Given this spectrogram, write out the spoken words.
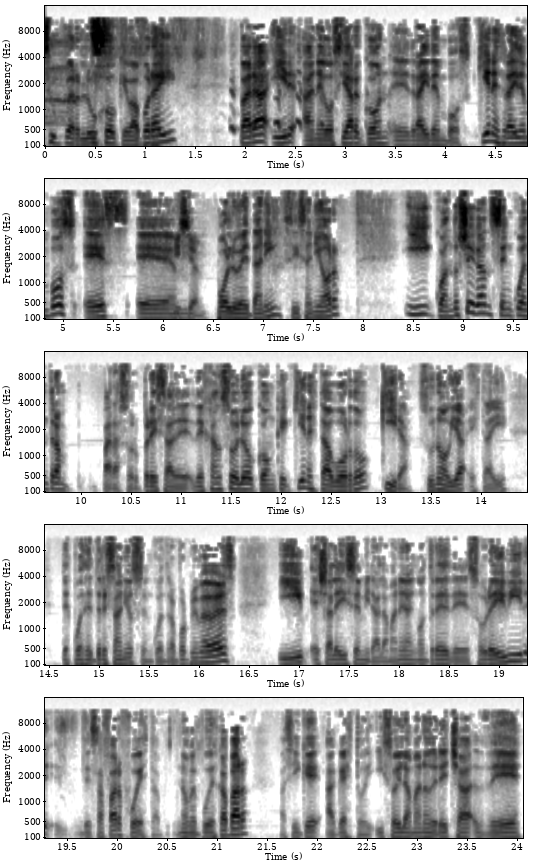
super lujo que va por ahí para ir a negociar con eh, Dryden Boss. ¿Quién es Dryden Boss? Es eh. Paul Bettany, sí señor. Y cuando llegan se encuentran, para sorpresa de, de Han Solo, con que quién está a bordo, Kira, su novia, está ahí. Después de tres años se encuentran por primera vez y ella le dice, mira, la manera que encontré de sobrevivir, de zafar, fue esta. No me pude escapar, así que acá estoy. Y soy la mano derecha de...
